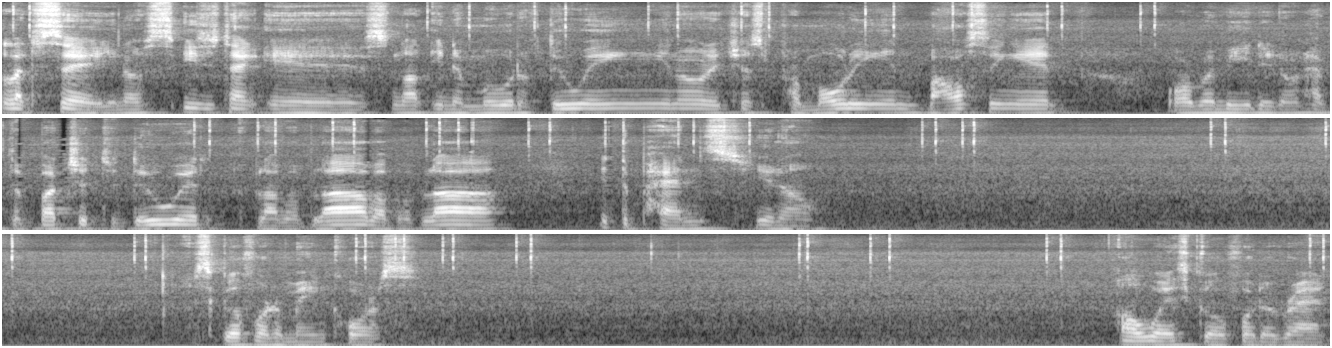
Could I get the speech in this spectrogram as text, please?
let's say you know Easy Tech is not in the mood of doing you know they're just promoting and bouncing it or maybe they don't have the budget to do it blah blah blah blah blah blah. It depends you know. Let's go for the main course. Always go for the red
